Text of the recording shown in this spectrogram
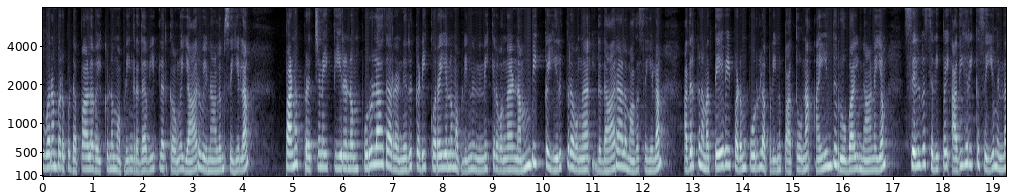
துவரம்பருப்பு டப்பாவில் வைக்கணும் அப்படிங்கிறத வீட்டில் இருக்கவங்க யார் வேணாலும் செய்யலாம். பணப்பிரச்சனை தீரணும் பொருளாதார நெருக்கடி குறையணும் அப்படின்னு நினைக்கிறவங்க நம்பிக்கை இருக்கிறவங்க இதை தாராளமாக செய்யலாம். அதற்கு நம்ம தேவைப்படும் பொருள் அப்படின்னு பார்த்தோன்னா ஐந்து ரூபாய் நாணயம். செல்வ செழிப்பை அதிகரிக்க செய்யும் இந்த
